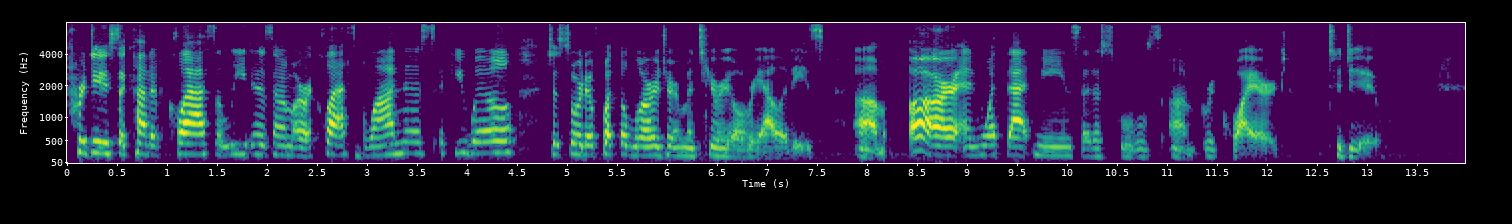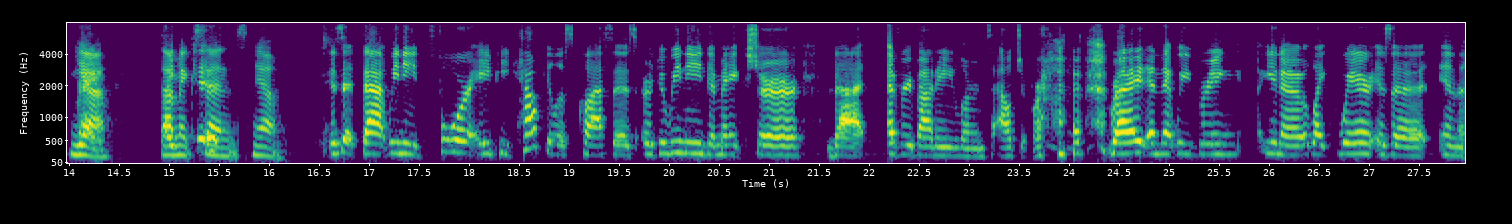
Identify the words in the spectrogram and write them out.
produce a kind of class elitism or a class blindness, if you will, to sort of what the larger material realities um, are and what that means that a school's um, required to do. Right? Yeah, that like, makes sense. Yeah. Is it that we need four AP calculus classes, or do we need to make sure that everybody learns algebra, right? And that we bring, you know, like where is it in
